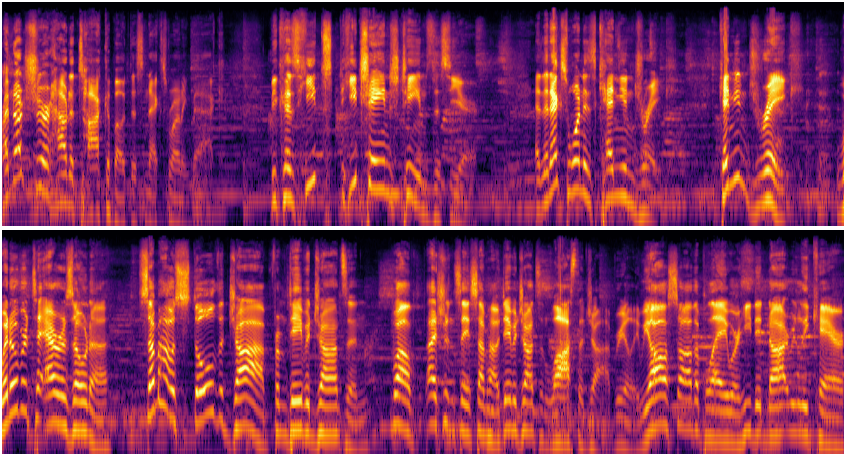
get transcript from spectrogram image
I'm not sure how to talk about this next running back because he he changed teams this year, and the next one is Kenyon Drake. Kenyon Drake went over to Arizona, somehow stole the job from David Johnson. Well, I shouldn't say somehow. David Johnson lost the job. Really, we all saw the play where he did not really care,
